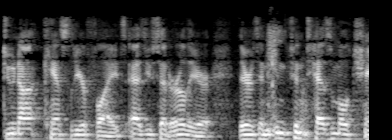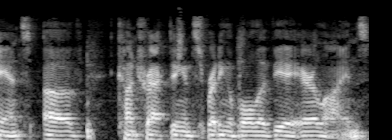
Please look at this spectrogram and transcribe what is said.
do not cancel your flights. As you said earlier, there's an infinitesimal chance of contracting and spreading Ebola via airlines.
